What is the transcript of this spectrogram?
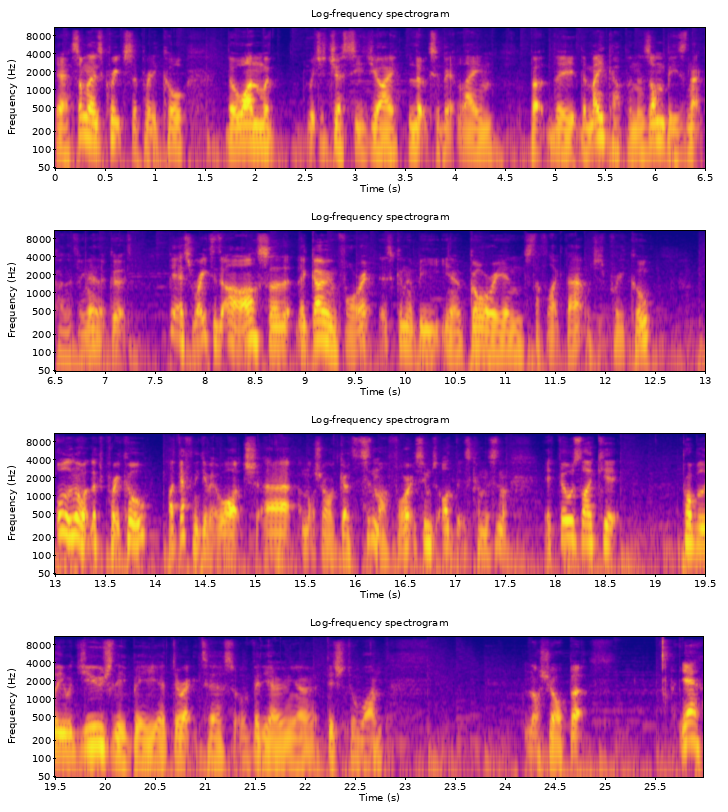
yeah, some of those creatures are pretty cool. The one with which is just CGI looks a bit lame, but the the makeup and the zombies and that kind of thing they look good. But yeah, it's rated R, so they're going for it. It's going to be you know gory and stuff like that, which is pretty cool. All in all, it looks pretty cool. I'd definitely give it a watch. Uh, I'm not sure I'd go to cinema for it. It seems odd that it's coming to cinema. It feels like it probably would usually be a director sort of video, you know, digital one. I'm not sure, but yeah,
